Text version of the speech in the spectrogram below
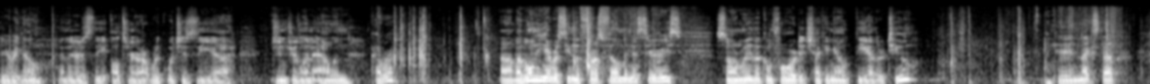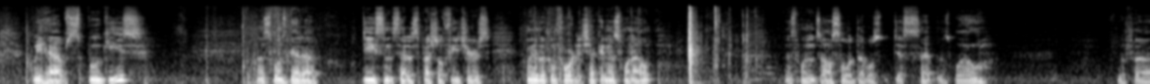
there we go. And there's the alternate artwork, which is the uh, Ginger Lynn Allen cover. Um, I've only ever seen the first film in this series, so I'm really looking forward to checking out the other two. Okay, next up, we have Spookies. This one's got a decent set of special features. I'm really looking forward to checking this one out. This one's also a double disc set as well with uh,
